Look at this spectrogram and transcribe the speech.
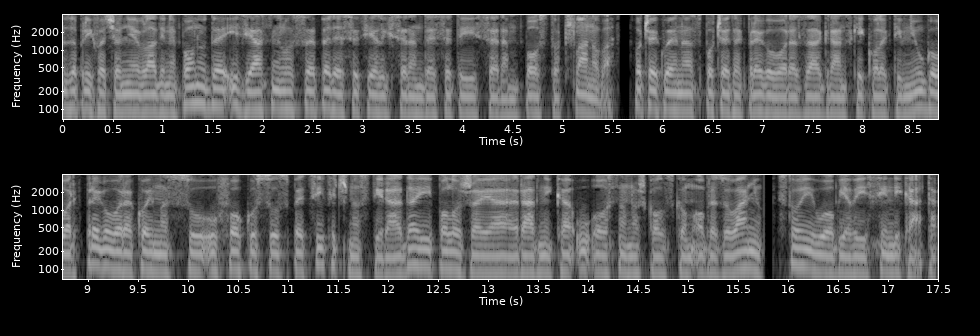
Za prihvaćanje vladine ponude izjasnilo se 50,77% članova. Očekuje nas početak pregovora za granski kolektivni ugovor, pregovora kojima su u fokusu specifičnosti rada i položaja radnika u osnovnoškolskom obrazovanju, stoji u objavi sindikata.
